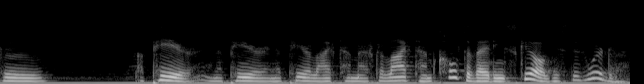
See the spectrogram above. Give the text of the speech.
to appear and appear and appear lifetime after lifetime, cultivating skill just as we're doing.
